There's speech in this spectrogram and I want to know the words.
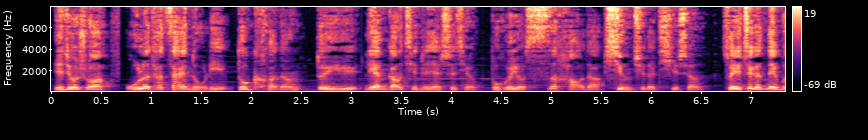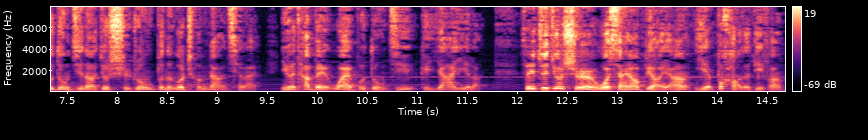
也就是说，无论他再努力，都可能对于练钢琴这件事情不会有丝毫的兴趣的提升。所以这个内部动机呢，就始终不能够成长起来，因为他被外部动机给压抑了。所以这就是我想要表扬也不好的地方。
